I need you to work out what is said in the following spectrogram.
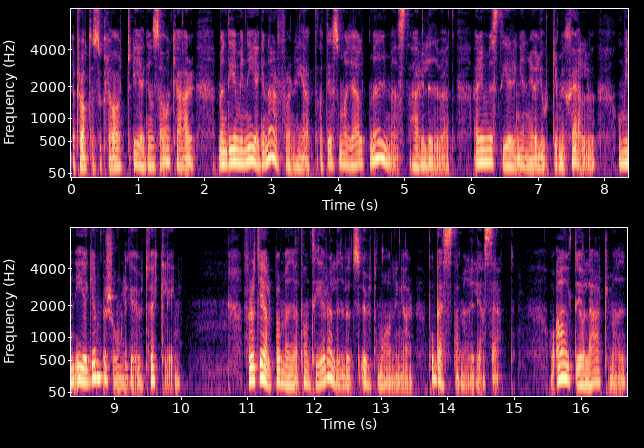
Jag pratar såklart egen sak här, men det är min egen erfarenhet att det som har hjälpt mig mest här i livet är investeringen jag gjort i mig själv och min egen personliga utveckling. För att hjälpa mig att hantera livets utmaningar på bästa möjliga sätt. Och allt det jag lärt mig,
